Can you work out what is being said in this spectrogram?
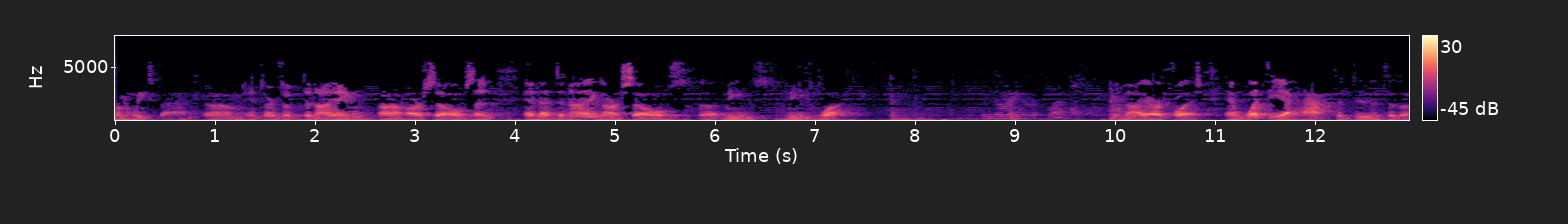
some weeks back um, in terms of denying uh, ourselves, and, and that denying ourselves uh, means means what? Denying our flesh. Deny our flesh. And what do you have to do to the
